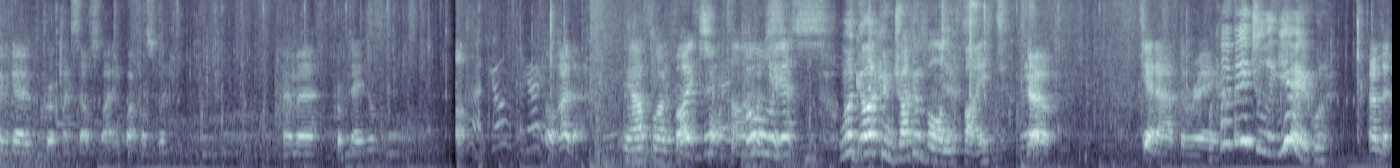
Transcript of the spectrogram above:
I'm gonna go corrupt myself slightly, quite possibly. I'm a corrupt angel. Oh, hi there. Yeah, I've won Fight! four times. Oh, yes! My god, I can Dragonborn fight. No! Get out of the ring. What kind of angel are you? I'm the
